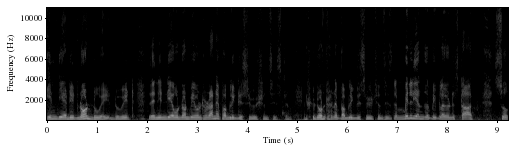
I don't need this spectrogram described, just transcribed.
India did not do it, do it, then India would not be able to run a public distribution system. If you don't run a public distribution system, millions of people are going to starve. So,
